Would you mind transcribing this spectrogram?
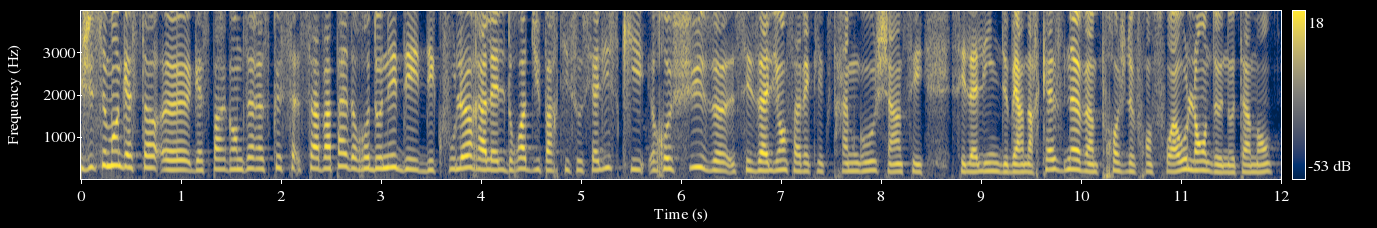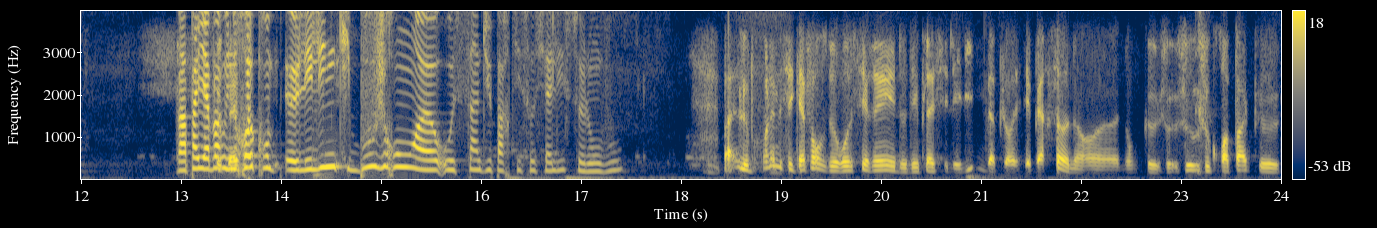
Justement, Gaspard Ganzer, est-ce que ça ne va pas redonner des, couleurs à l'aile droite du Parti socialiste qui refuse ces alliances avec l'extrême gauche hein, C'est la ligne de Bernard Cazeneuve, un proche de François Hollande notamment va pas y avoir une euh, les lignes qui bougeront euh, au sein du Parti socialiste selon vous? Bah, le problème, c'est qu'à force de resserrer et de déplacer les lignes, il ne va plus rester personne. Hein. Donc, euh, je ne crois pas que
